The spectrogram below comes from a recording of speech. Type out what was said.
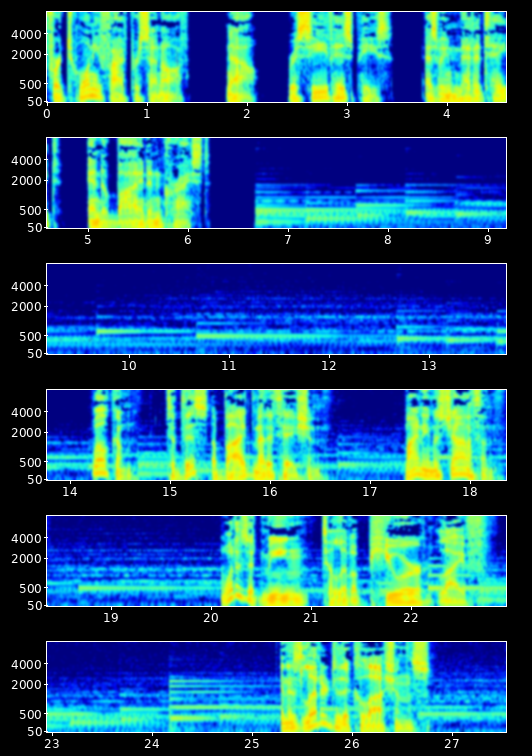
for 25% off. Now, receive his peace as we meditate and abide in Christ. Welcome to this Abide Meditation. My name is Johnathon. What does it mean to live a pure life? In his letter to the Colossians,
